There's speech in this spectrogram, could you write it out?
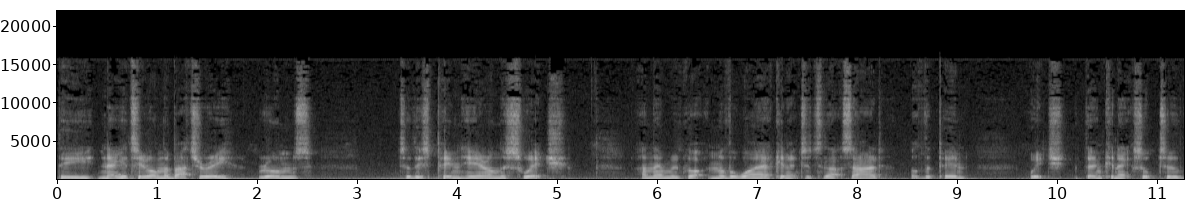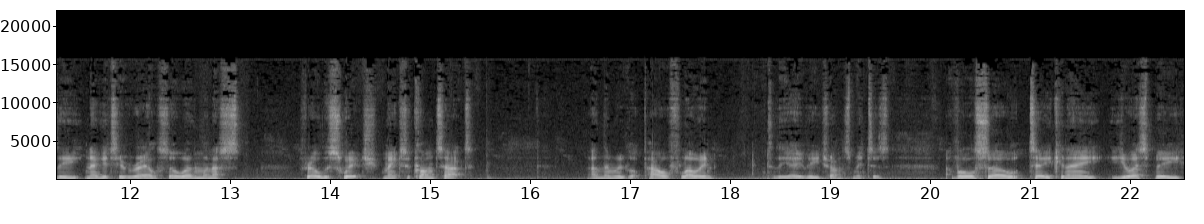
The negative on the battery runs to this pin here on the switch and then we've got another wire connected to that side of the pin which then connects up to the negative rail. So when, when I throw the switch makes a contact and then we've got power flowing to the AV transmitters. I've also taken a USB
